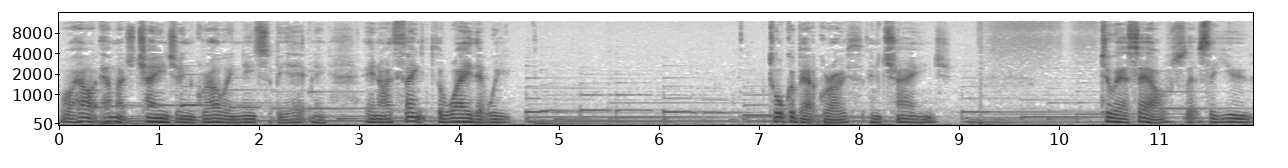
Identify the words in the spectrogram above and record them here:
well, how, how much change and growing needs to be happening. And I think the way that we talk about growth and change to ourselves, that's the you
